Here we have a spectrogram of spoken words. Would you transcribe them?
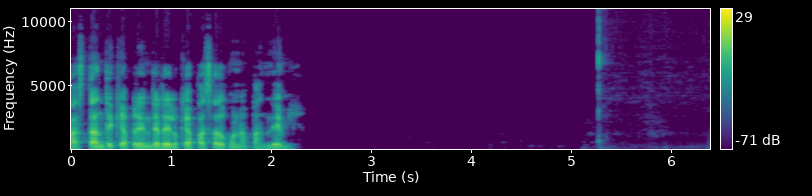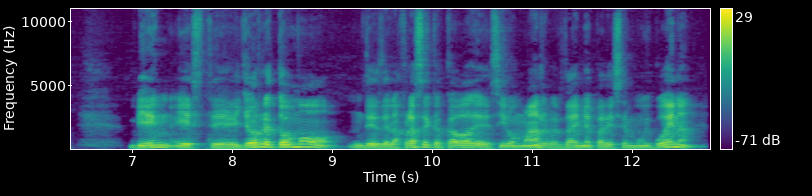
bastante que aprender de lo que ha pasado con la pandemia. Bien, este, yo retomo desde la frase que acaba de decir Omar, ¿verdad? Y me parece muy buena.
